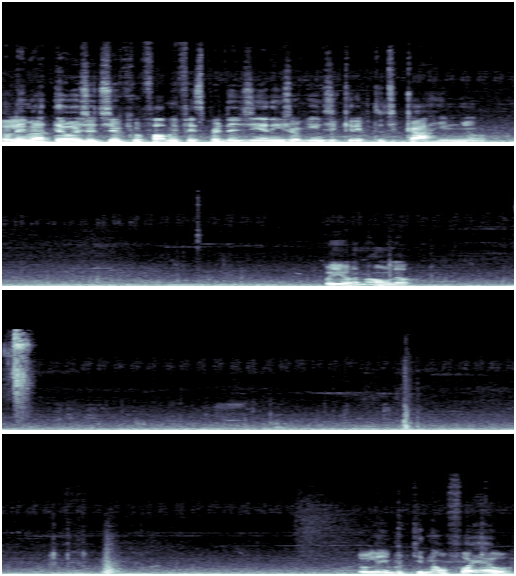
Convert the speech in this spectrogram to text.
Eu lembro até hoje o dia que o Fal me fez perder dinheiro em joguinho de cripto de carrinho. Foi eu não, Léo? Eu lembro que não foi eu.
